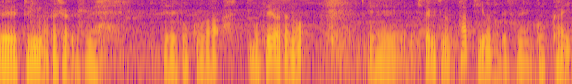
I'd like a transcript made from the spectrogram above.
えー、っと今私はですね、えー、ここは元八幡の、えー、北口のパティオのですね5階、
